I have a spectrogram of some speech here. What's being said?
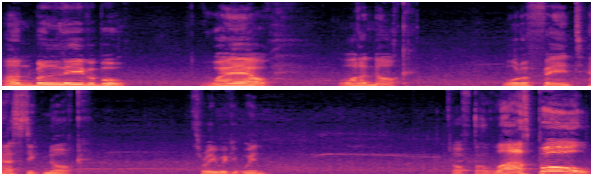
Unbelievable. Wow. What a knock. What a fantastic knock. Three wicket win. Off the last ball.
